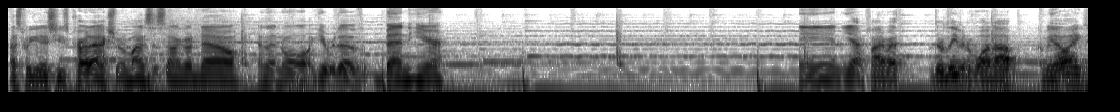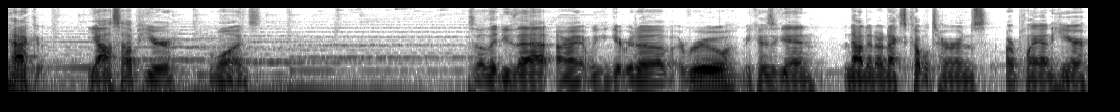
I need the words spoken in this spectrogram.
I guess we can just use card action, reminds us down, go no, and then we'll get rid of Ben here. And yeah, I'm fine with, they're leaving one up. I mean, they only attack Yasopp here once. So they do that. All right, we can get rid of Roux because again, not in our next couple turns, our plan here.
